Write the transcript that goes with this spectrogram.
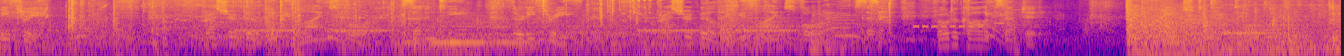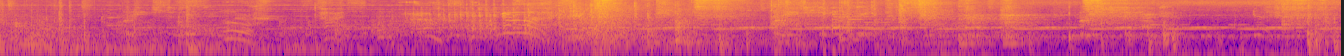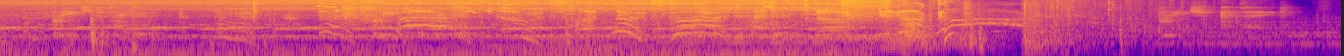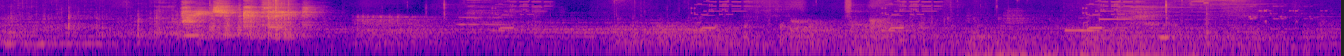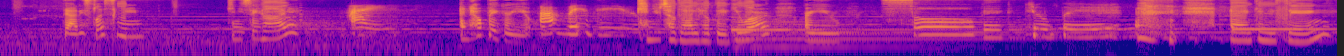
33. Pressure building in lines 4, 17, and 33. Pressure building in lines 4, 7. Protocol accepted. Daddy's listening. Can you say hi? Hi, And how big are you? how big you Can you tell Daddy how big you are? Are you so big? super and can you sing?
